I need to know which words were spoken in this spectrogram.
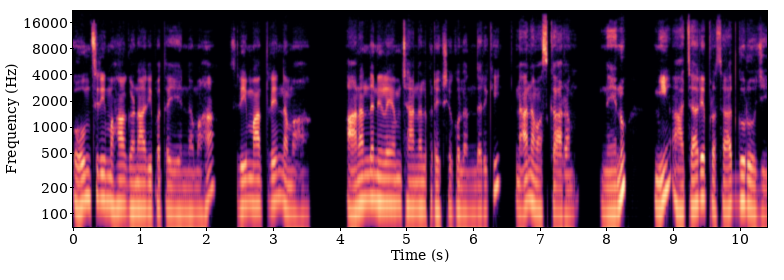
ఓం శ్రీ మహాగణాధిపతయే నమ శ్రీమాత్రే నమ. ఆనంద నిలయం ఛానల్ ప్రేక్షకులందరికీ నా నమస్కారం. నేను మీ ఆచార్య ప్రసాద్ గురూజీ.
